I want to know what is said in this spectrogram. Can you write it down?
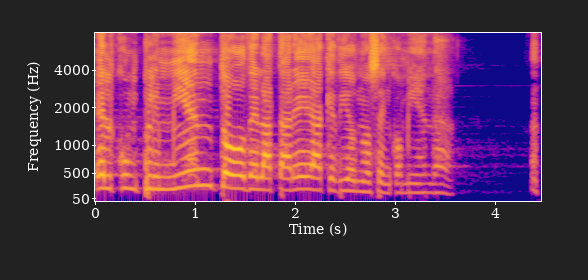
el cumplimiento de la tarea que Dios nos encomienda.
